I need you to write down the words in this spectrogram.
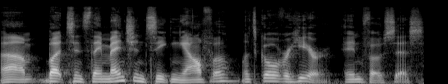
um, but since they mentioned seeking alpha, let's go over here. Infosys.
